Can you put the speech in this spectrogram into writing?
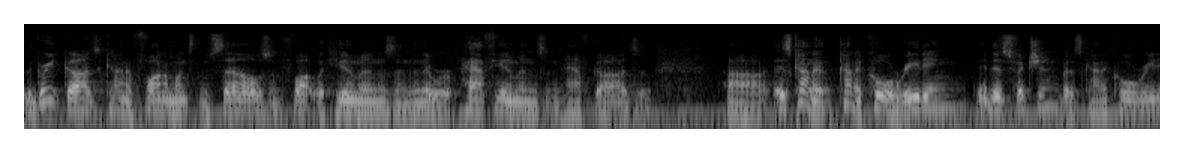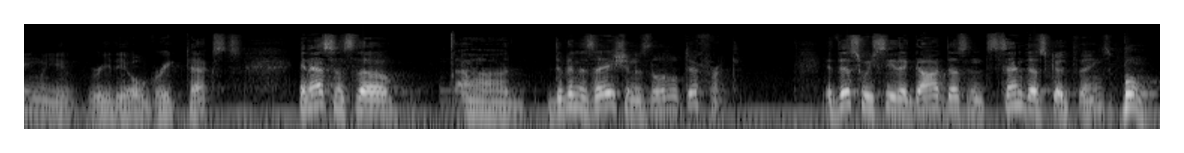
The Greek gods kind of fought amongst themselves and fought with humans, and then there were half humans and half gods, and uh, it's kind of kind of cool reading. It is fiction, but it's kind of cool reading when you read the old Greek texts. In essence, though, uh, divinization is a little different. In this, we see that God doesn't send us good things. Boom!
